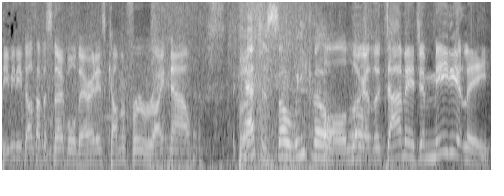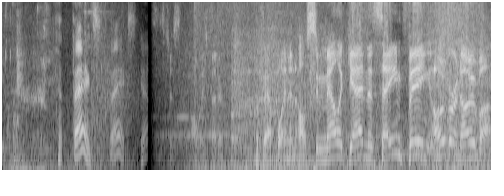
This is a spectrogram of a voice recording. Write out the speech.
ppd does have the snowball. There it is coming through right now. The But- catch is so weak, though. Oh, look at oh. the damage immediately. Thanks, thanks. It's just always better. The fair point. And oh, Sumail again, the same thing over and over.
